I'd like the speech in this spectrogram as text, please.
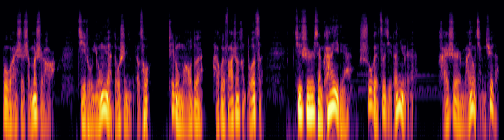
不管是什么时候，记住永远都是你的错。这种矛盾还会发生很多次。其实想开一点，输给自己的女人，还是蛮有情趣的。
